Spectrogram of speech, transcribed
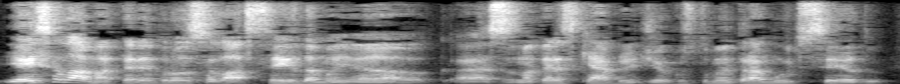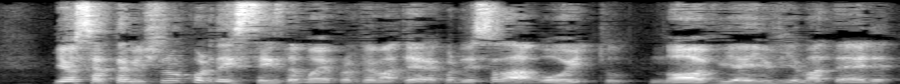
E aí, sei lá, a matéria entrou, sei lá, seis da manhã. Essas matérias que abrem o dia costumam entrar muito cedo. E eu certamente não acordei seis da manhã para ver a matéria, acordei, sei lá, oito, nove, e aí vi a matéria.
